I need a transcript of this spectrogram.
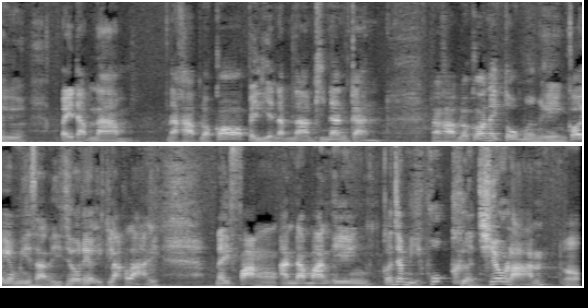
คือไปดำน้ำนะครับ แล้วก็ไปเรียนดำน้ำที่นั่นกัน นะครับ แล้วก็ในตัวเมืองเองก็ยังมีสถานที่ท่องเที่ยวอีกหลากหลาย ในฝั่งอันดามันเองก็จะมีพวกเขื่อนเชี่ยวหลานอ๋อ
